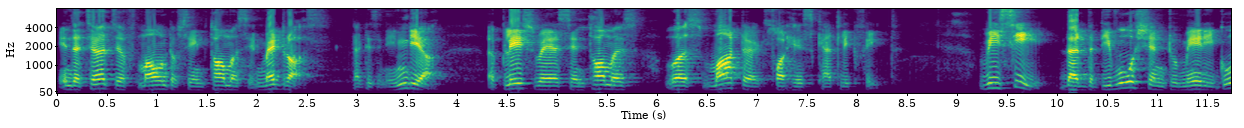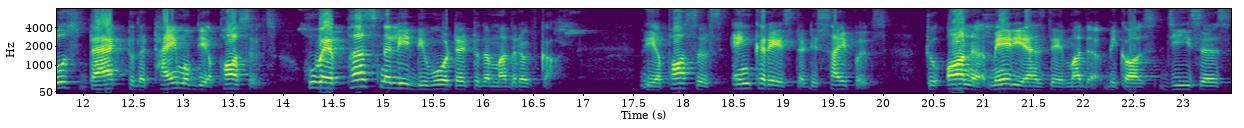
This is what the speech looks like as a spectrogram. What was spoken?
in the Church of Mount of St. Thomas in Madras, that is in India, a place where St. Thomas was martyred for his Catholic faith. We see that the devotion to Mary goes back to the time of the apostles who were personally devoted to the Mother of God. The apostles encouraged the disciples to honor Mary as their mother because Jesus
